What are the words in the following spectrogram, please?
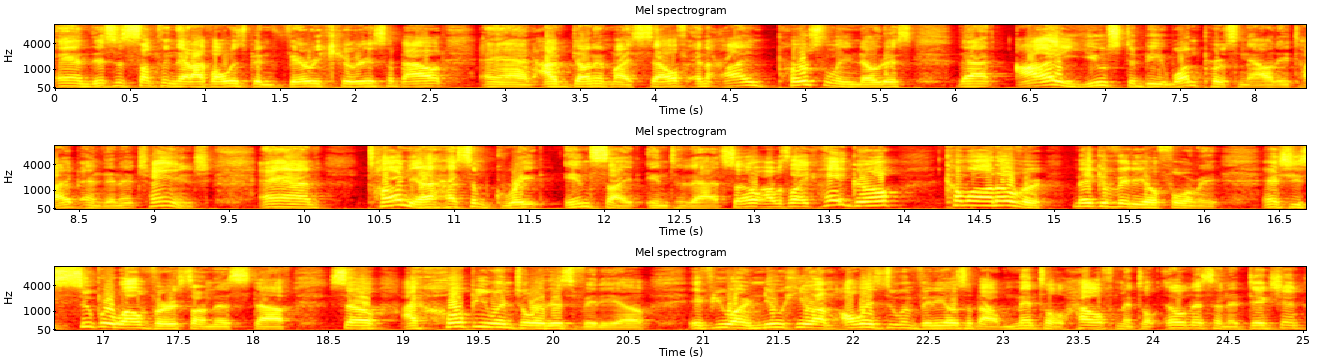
And this is something that I've always been very curious about, and I've done it myself. And I personally noticed that I used to be one personality type, and then it changed. And Tanya has some great insight into that. So I was like, hey girl, come on over, make a video for me. And she's super well versed on this stuff. So I hope you enjoy this video. If you are new here, I'm always doing videos about mental health, mental illness, and addiction.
